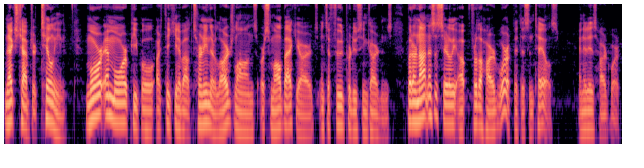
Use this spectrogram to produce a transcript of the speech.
next chapter tilling More and more people are thinking about turning their large lawns or small backyards into food producing gardens, but are not necessarily up for the hard work that this entails. And it is hard work.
